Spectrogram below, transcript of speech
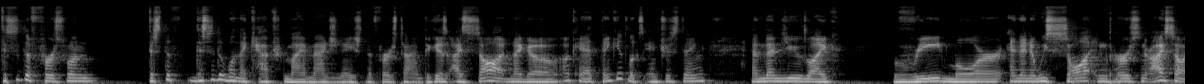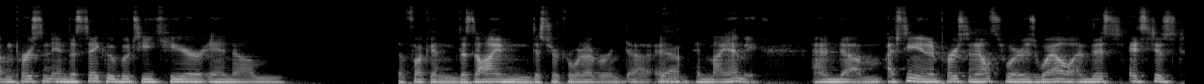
This is the first one. This is the this is the one that captured my imagination the first time because I saw it and I go, okay, I think it looks interesting, and then you like read more, and then we saw it in person, or I saw it in person in the Seiko boutique here in um the fucking design district or whatever in uh, in, Yeah. in Miami, and um I've seen it in person elsewhere as well, and this it's just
